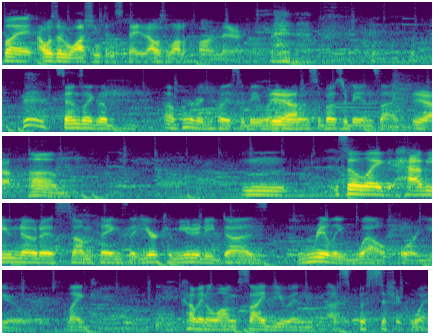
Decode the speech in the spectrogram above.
But I was in Washington State. That was a lot of fun there. sounds like a, a perfect place to be when Yeah. everyone's supposed to be inside. Yeah. Um, mm, so, like, have you noticed some things that your community does really well for you? Like, coming alongside you in a specific way?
